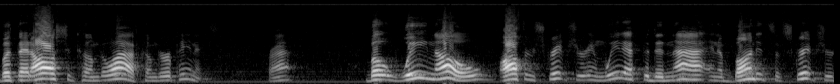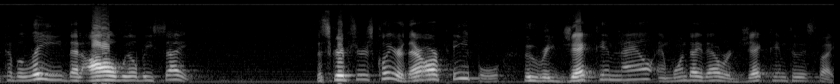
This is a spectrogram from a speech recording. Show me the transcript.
but that all should come to life, come to repentance. Right? But we know all through Scripture, and we'd have to deny an abundance of Scripture to believe that all will be saved. The Scripture is clear. There are people who reject Him now, and one day they'll reject Him to His face.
